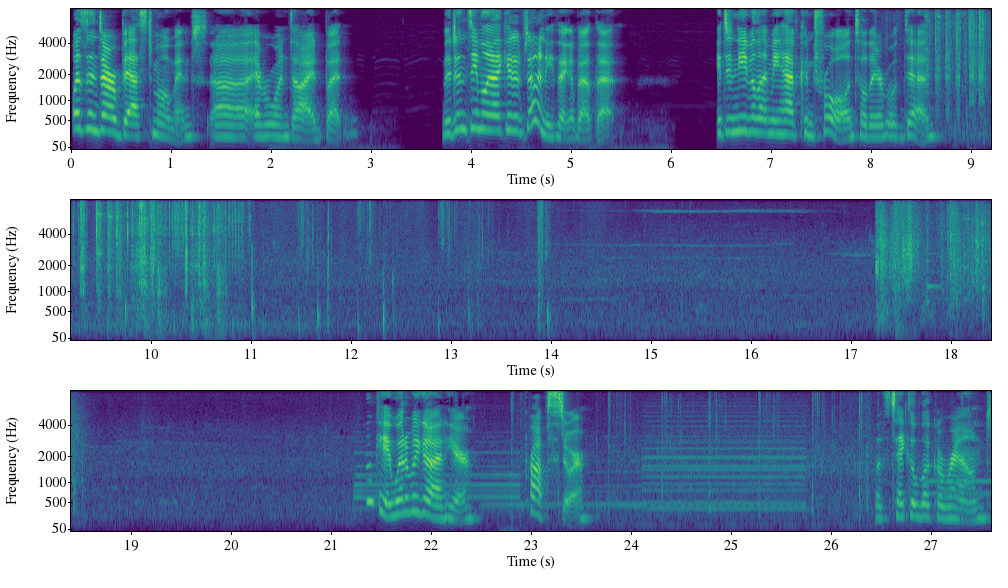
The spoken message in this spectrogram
Wasn't our best moment. Uh, everyone died, but it didn't seem like I could have done anything about that. It didn't even let me have control until they were both dead. Okay, what do we got here? Prop store. Let's take a look around.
